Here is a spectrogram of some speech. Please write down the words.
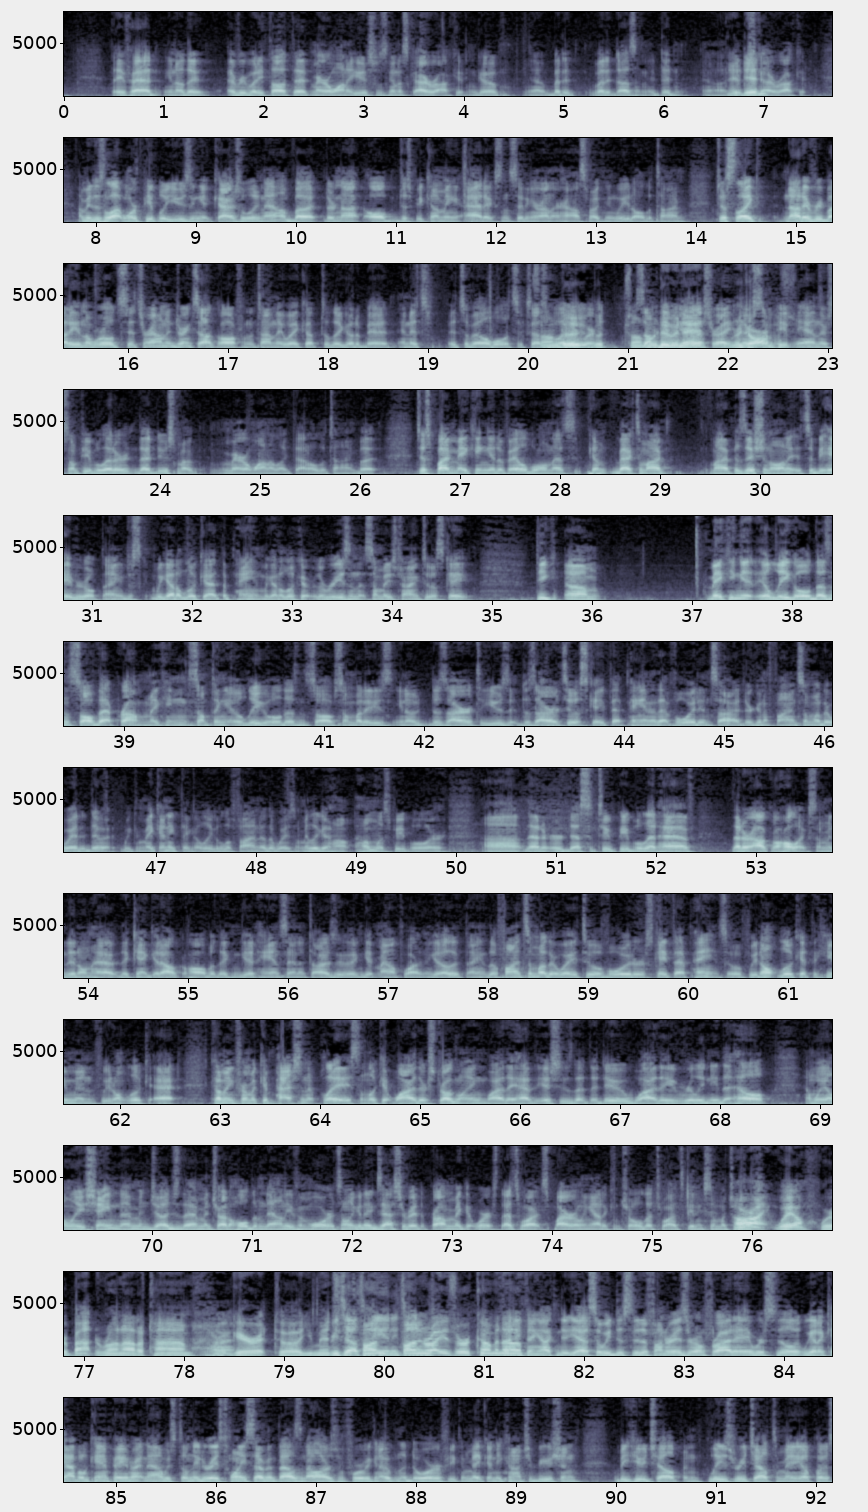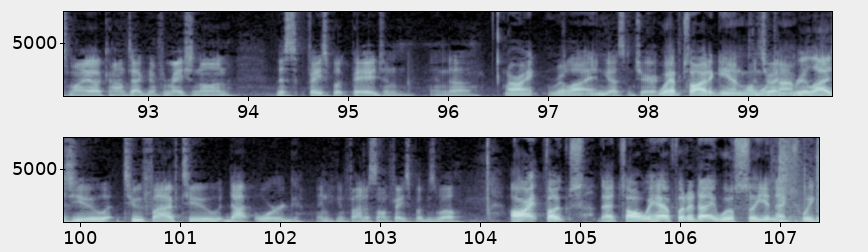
they've had, you know, they, everybody thought that marijuana use was going to skyrocket and go, you know, but it but it doesn't. It didn't. You know, it, It did didn't? skyrocket. I mean, there's a lot more people using it casually now, but they're not all just becoming addicts and sitting around their house smoking weed all the time. Just like not everybody in the world sits around and drinks alcohol from the time they wake up till they go to bed, and it's it's available, it's accessible Some do, everywhere. but some are doing yeah, that that's right. And there's some people, yeah, and there's some people that are that do smoke marijuana like that all the time. But just by making it available, and that's come back to my my position on it. It's a behavioral thing. Just we got to look at the pain. We got to look at the reason that somebody's trying to escape. De- um, making it illegal doesn't solve that problem. Making something illegal doesn't solve somebody's you know desire to use it, desire to escape that pain or that void inside. They're going to find some other way to do it. We can make anything illegal to find other ways. I mean, look at hom- homeless people or uh, that are destitute people that have that are alcoholics. I mean, they don't have, they can't get alcohol, but they can get hand sanitizer, they can get mouthwash, they can get other things. They'll find some other way to avoid or escape that pain. So if we don't look at the human, if we don't look at coming from a compassionate place and look at why they're struggling, why they have the issues that they do, why they really need the help, and we only shame them and judge them and try to hold them down even more, it's only going to exacerbate the problem, make it worse. That's why it's spiraling out of control. That's why it's getting so much worse. All right. Well, we're about to run out of time. Uh, right. Garrett, uh, you mentioned a fundraiser coming If up. anything I can do, yeah. So we just did a fundraiser on Friday. We're still we got a capital campaign right now. We still need to raise twenty seven thousand dollars before we can open the door. If you can make any contribution, it'd be huge help. And please reach out to me. I'll post my uh, contact information on this Facebook page, and and uh, All right. Realize, and You guys can share it. Website again, one that's more right. time. RealizeU252.org, and you can find us on Facebook as well. all right, folks. That's all we have for today. We'll see you next week.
